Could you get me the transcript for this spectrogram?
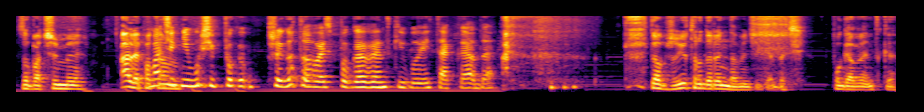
zobaczymy. Ale potem... Maciek nie musi po- przygotować pogawędki, bo i tak gada. Dobrze, jutro do Renda będzie gadać pogawędkę.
